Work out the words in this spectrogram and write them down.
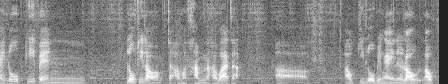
ล์รูปที่เป็นรูปที่เราจะเอามาทำนะครับ ว่าจะเอากี่รูปยังไง หรือเราเราไป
